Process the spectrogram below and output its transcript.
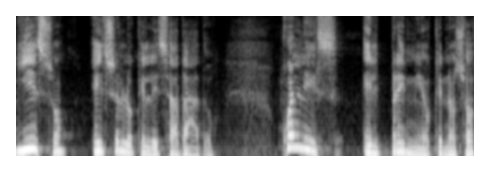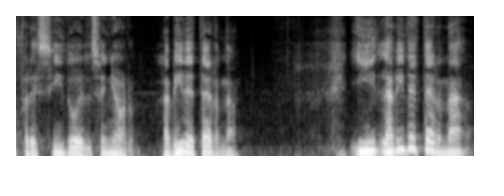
Y eso, eso es lo que les ha dado. ¿Cuál es el premio que nos ha ofrecido el Señor? La vida eterna. Y la vida eterna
